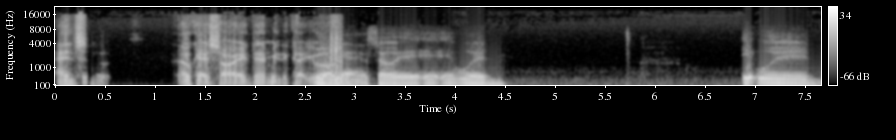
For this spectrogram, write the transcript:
And so, okay, sorry, I didn't mean to cut you Well, off. yeah. So it, it, it would it would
